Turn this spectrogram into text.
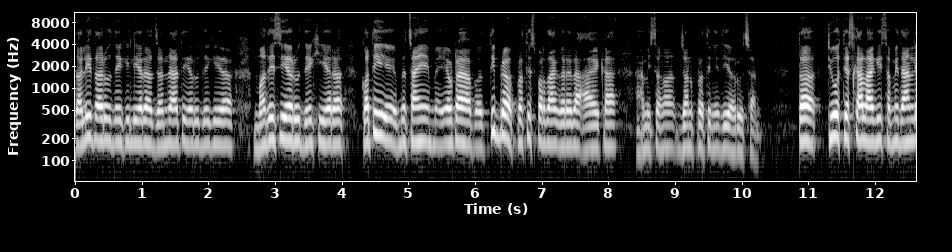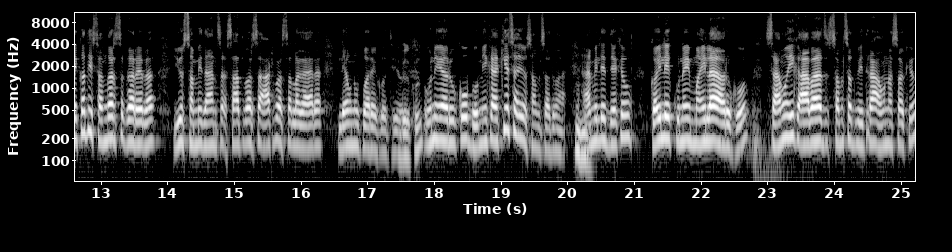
दलितहरूदेखि लिएर जनजातिहरूदेखि लिएर मधेसीहरूदेखि लिएर कति चाहिँ एउटा तीव्र प्रतिस्पर्धा गरेर आएका हामीसँग जनप्रतिनिधिहरू छन्। त त्यो त्यसका लागि संविधानले कति सङ्घर्ष गरेर यो संविधान सात वर्ष आठ वर्ष लगाएर ल्याउनु परेको थियो। उनीहरूको भूमिका के छ यो संसदमा? हामीले देख्यौँ कहिले कुनै महिलाहरूको सामूहिक आवाज संसदभित्र आउन सक्यो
